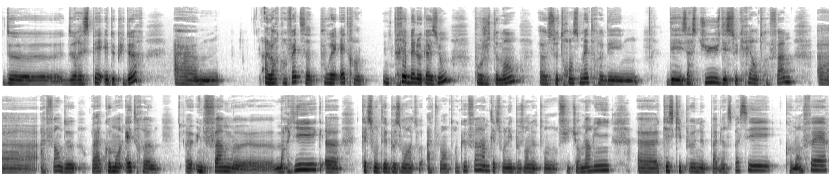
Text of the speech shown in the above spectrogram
de, de respect et de pudeur, euh, alors qu'en fait ça pourrait être une très belle occasion pour justement euh, se transmettre des, des astuces, des secrets entre femmes euh, afin de voilà comment être une femme mariée, quels sont tes besoins à toi, à toi, en tant que femme, quels sont les besoins de ton futur mari, qu'est-ce qui peut ne pas bien se passer, comment faire,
